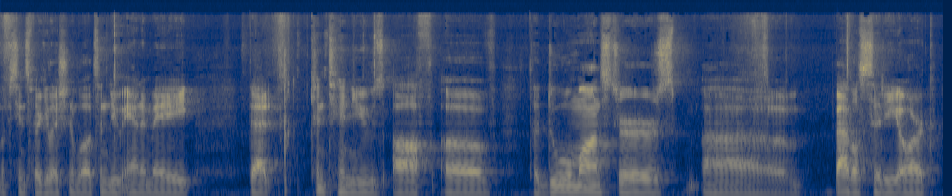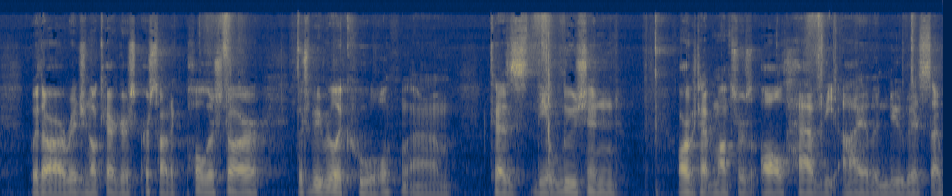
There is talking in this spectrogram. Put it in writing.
I've seen speculation, well, it's a new anime that continues off of the Duel Monsters uh, Battle City arc with our original characters, Ursonic Polar Star, which would be really cool because um, the illusion archetype monsters all have the Eye of Anubis. I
